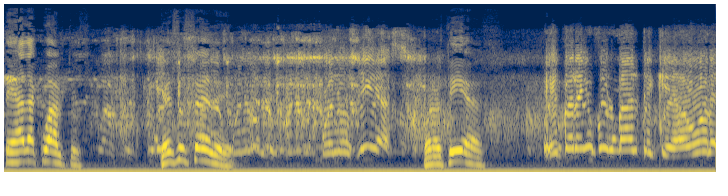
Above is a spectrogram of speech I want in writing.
Tejada Cuartos. ¿Qué sucede? buenos días. Buenos días. Es para informarte que ahora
